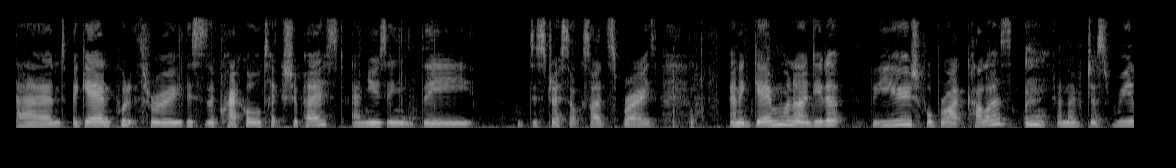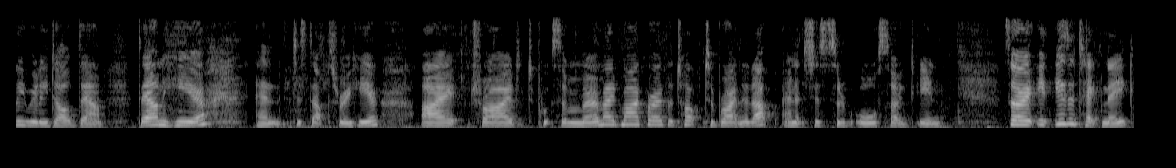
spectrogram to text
And again, put it through, this is a crackle texture paste and using the Distress Oxide sprays. And again, when I did it, beautiful bright colours and they've just really, really dulled down. Down here and just up through here, I tried to put some mermaid marker over the top to brighten it up and it's just sort of all soaked in. So it is a technique.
